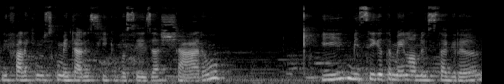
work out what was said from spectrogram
me fala aqui nos comentários o que vocês acharam. E me siga também lá no Instagram,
